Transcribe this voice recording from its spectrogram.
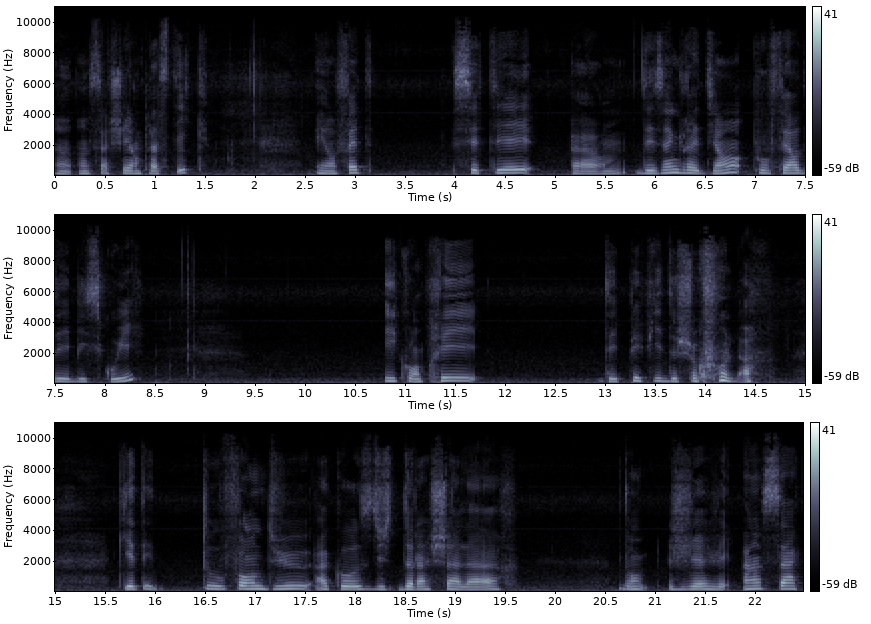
un, sachet en plastique. Et en fait, c'était euh, des ingrédients pour faire des biscuits, y compris des pépites de chocolat qui étaient tout fondus à cause de la chaleur. Donc j'avais un sac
